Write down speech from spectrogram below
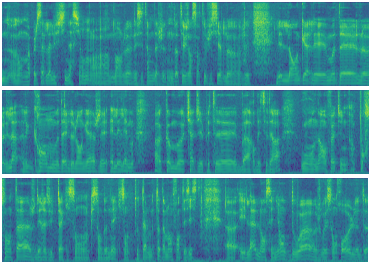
on appelle ça l'hallucination euh, dans les systèmes d'intelligence artificielle, euh, les, les, les modèles, euh, les, grands modèles de langage, les LLM, comme ChatGPT, Bard, etc., où on a en fait un pourcentage des résultats qui sont, qui sont donnés, qui sont totalement, totalement fantaisistes. et là, l'enseignant doit jouer son rôle de,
